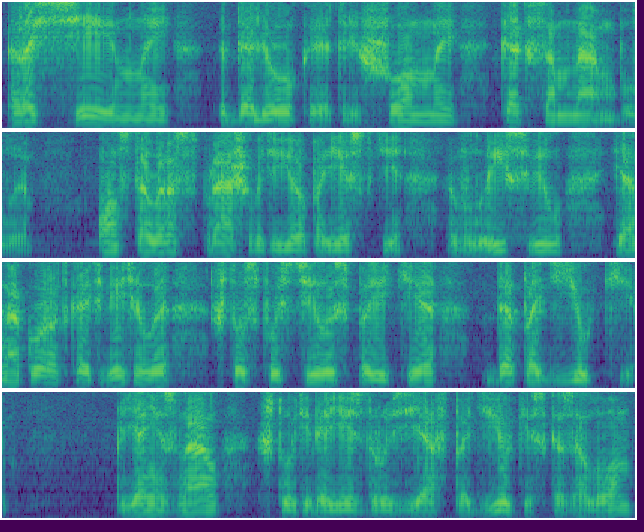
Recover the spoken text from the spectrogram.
рассеянной, далекой, отрешенной, как сомнамбула. Он стал расспрашивать ее о поездке в Луисвилл, и она коротко ответила, что спустилась по реке до Подюки. «Я не знал, что у тебя есть друзья в Подьюке», — сказал он,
